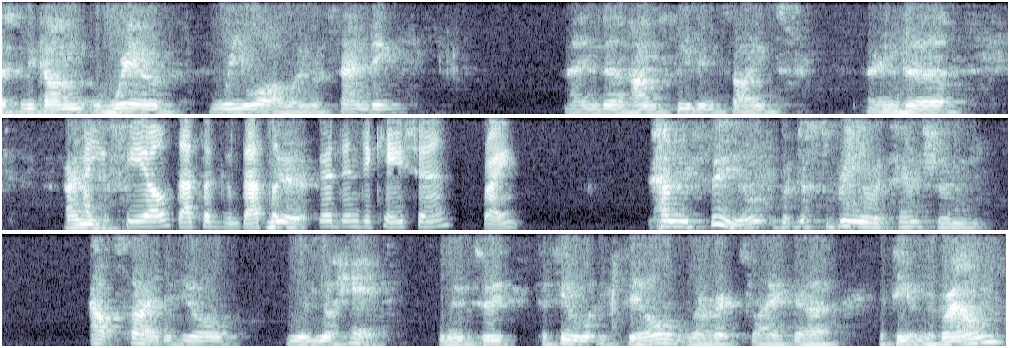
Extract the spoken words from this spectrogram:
Just to become aware of where you are where you're standing and uh, how you feel inside and uh, and how you feel. That's a good- that's a Yeah. good indication, right? how you feel, but just to bring your attention outside of your your, your head, you know, to to feel what you feel, whether it's like uh, the feet on the ground,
